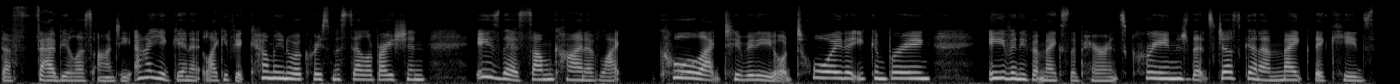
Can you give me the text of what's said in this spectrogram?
the fabulous auntie? Are you gonna, like, if you're coming to a Christmas celebration, is there some kind of like cool activity or toy that you can bring, even if it makes the parents cringe, that's just gonna make the kids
